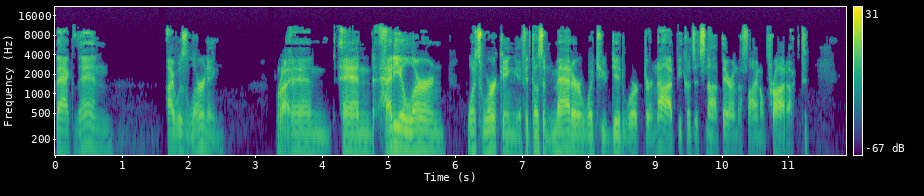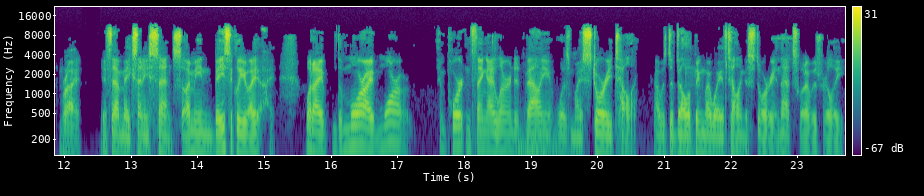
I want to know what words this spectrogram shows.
Back then, I was learning, Right. and and how do you learn what's working if it doesn't matter what you did worked or not because it's not there in the final product? Right. if that makes any sense. So I mean, basically, I, I what I the more I more important thing I learned at Valiant was my storytelling. I was developing my way of telling a story, and that's what I was really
